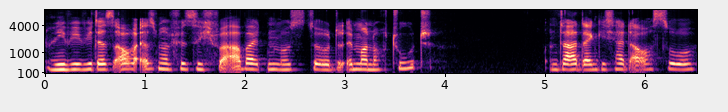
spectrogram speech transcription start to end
wie Vivi das auch erstmal für sich verarbeiten musste oder immer noch tut. Und da denke ich halt auch so,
